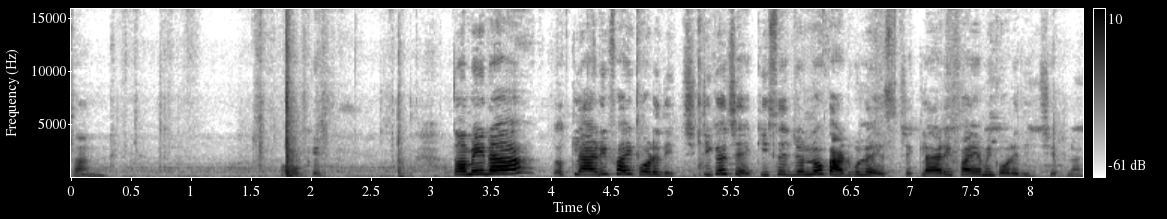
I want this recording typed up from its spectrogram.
sun okay তো আমি এটা ক্ল্যারিফাই করে দিচ্ছি, ঠিক আছে? কিসের জন্য কার্ডগুলো এসছে? ক্ল্যারিফাই আমি করে দিচ্ছি আপনার।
